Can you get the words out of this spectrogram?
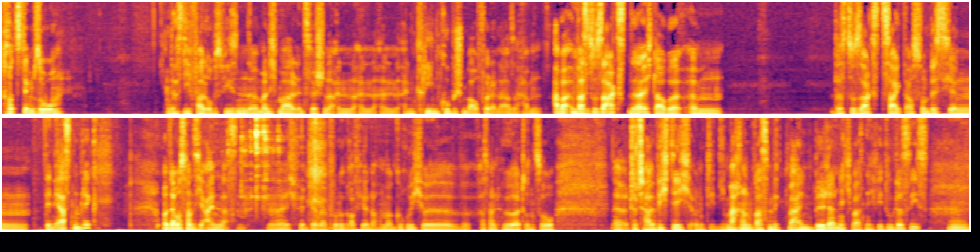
trotzdem so, dass die Fallobstwiesen äh, manchmal inzwischen einen, einen, einen, einen clean kubischen Bau vor der Nase haben. Aber mhm. was du sagst, ne, ich glaube, ähm, was du sagst, zeigt auch so ein bisschen den ersten Blick. Und da muss man sich einlassen. Ne? Ich finde ja beim Fotografieren auch immer Gerüche, was man hört und so äh, total wichtig und die, die, machen was mit meinen Bildern. Ich weiß nicht, wie du das siehst, mhm.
